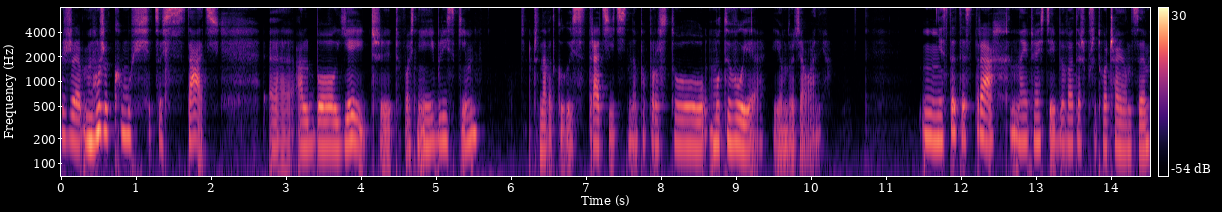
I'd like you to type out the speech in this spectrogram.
że może komuś się coś stać, e, albo jej, czy, czy właśnie jej bliskim, czy nawet kogoś stracić, no po prostu motywuje ją do działania. Niestety strach najczęściej bywa też przytłaczający.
